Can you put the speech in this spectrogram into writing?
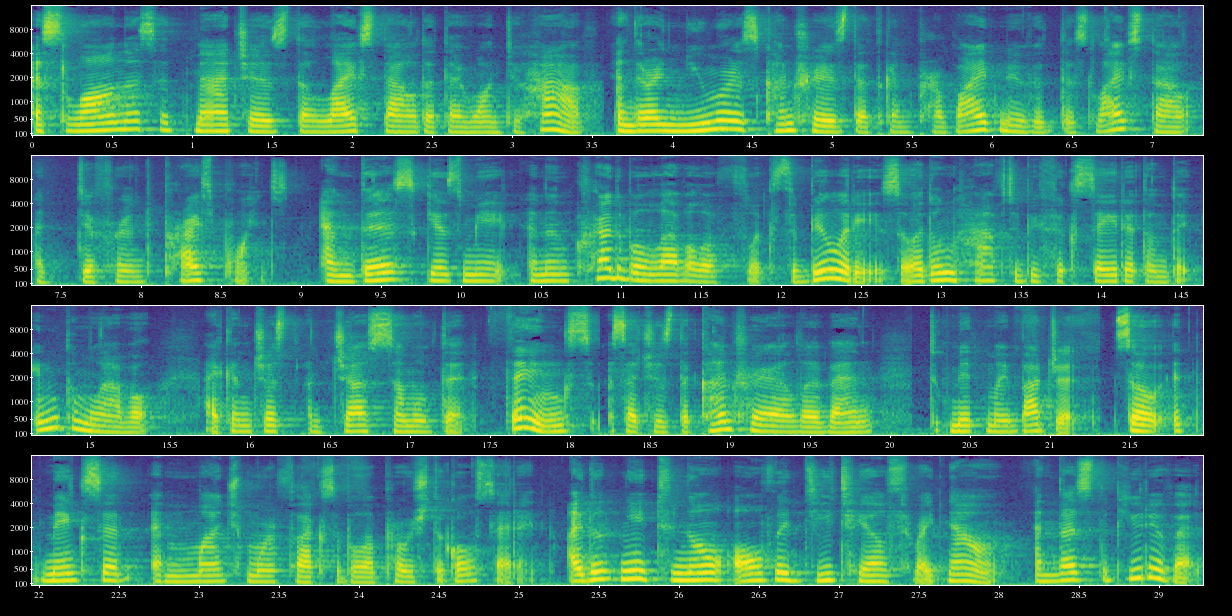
As long as it matches the lifestyle that I want to have. And there are numerous countries that can provide me with this lifestyle at different price points. And this gives me an incredible level of flexibility. So I don't have to be fixated on the income level. I can just adjust some of the things, such as the country I live in, to meet my budget. So it makes it a much more flexible approach to goal setting. I don't need to know all the details right now, and that's the beauty of it.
